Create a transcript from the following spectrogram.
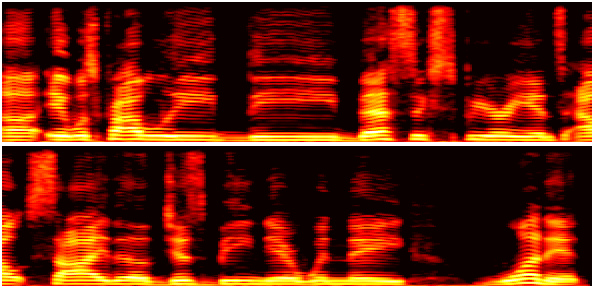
uh, it was probably the best experience outside of just being there when they won it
